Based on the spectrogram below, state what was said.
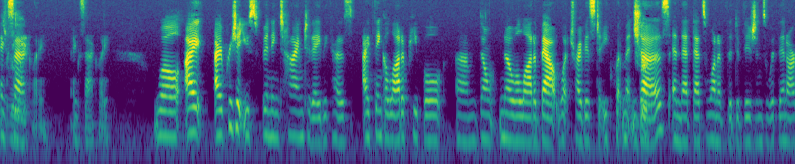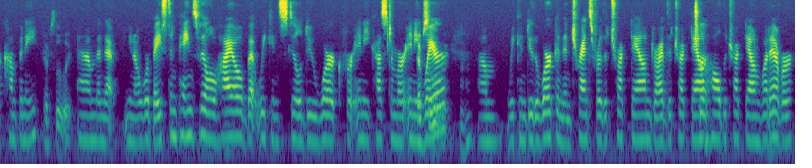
It's really- Exactly. Exactly. Well, I, I appreciate you spending time today because I think a lot of people um, don't know a lot about what Trivista Equipment Sure. does, and that that's one of the divisions within our company, Absolutely. um, and that you know we're based in Painesville, Ohio, but we can still do work for any customer anywhere. Mhm. Um, we can do the work and then transfer the truck down, drive the truck down, Sure. haul the truck down, whatever.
